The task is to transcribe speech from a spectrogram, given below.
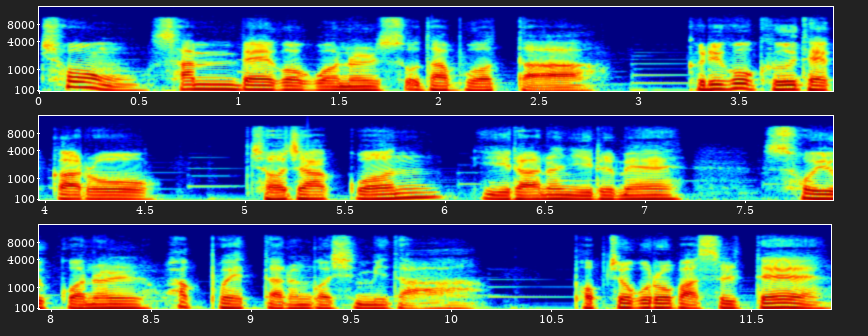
총 300억 원을 쏟아부었다. 그리고 그 대가로 저작권이라는 이름의 소유권을 확보했다는 것입니다. 법적으로 봤을 때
